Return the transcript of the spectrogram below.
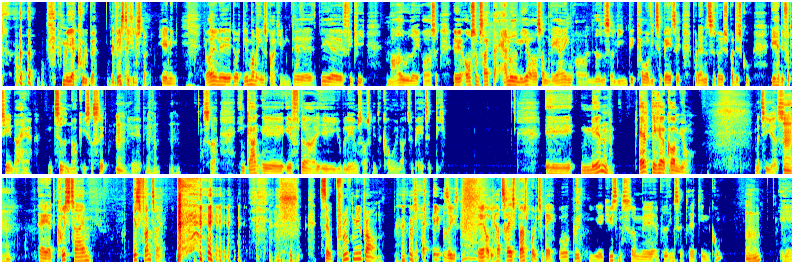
Mere kulpa. Det Bedste hilsner, Henning. Det var, en, øh, det var et glimrende indspark, Henning. Det, det øh, fik vi meget ud af også. Øh, og som sagt, der er noget mere også om læring og ledelse og lignende. Det kommer vi tilbage til på et andet tidspunkt. Jeg synes bare, det, skulle, det her det fortjener at have tid nok i sig selv. Mm. Øh, det mm-hmm. Mm-hmm. Så en gang øh, efter øh, jubilæumsafsnittet kommer vi nok tilbage til det. Øh, men alt det her kom jo, Mathias, mm-hmm. af at quiz time is fun time. so prove me wrong. ja, lige præcis. Øh, og vi har tre spørgsmål tilbage oh, Gud. i uh, quizzen, som uh, er blevet indsat af din kone. Mm-hmm. Uh,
